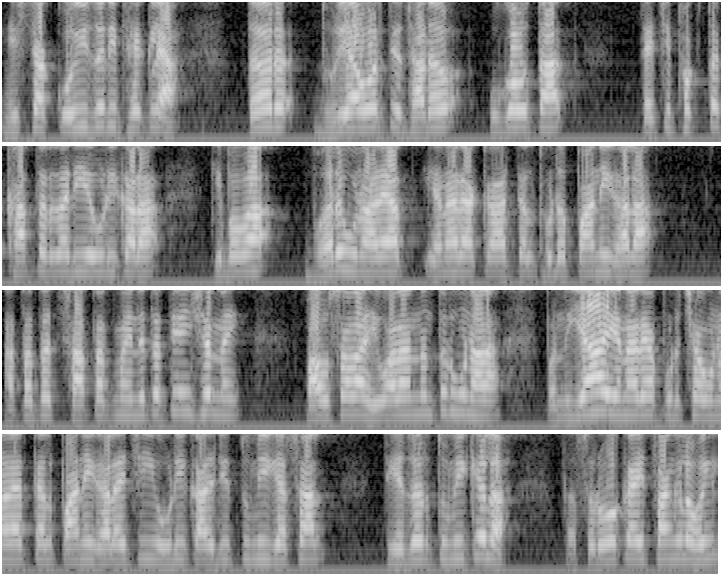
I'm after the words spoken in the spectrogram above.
निष्ठा कोळी जरी फेकल्या तर धुऱ्यावर ते झाडं उगवतात. त्याची फक्त खातरदारी एवढी करा की बाबा भर उन्हाळ्यात येणाऱ्या काळात त्याला थोडं पाणी घाला. आता तर सात आठ महिने तर टेन्शन नाही. पावसाळा हिवाळ्यानंतर उन्हाळा. पण या येणाऱ्या पुढच्या उन्हाळ्यात त्याला पाणी घालायची एवढी काळजी तुम्ही घ्याल ते जर तुम्ही केलं तर सर्व काही चांगलं होईल.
